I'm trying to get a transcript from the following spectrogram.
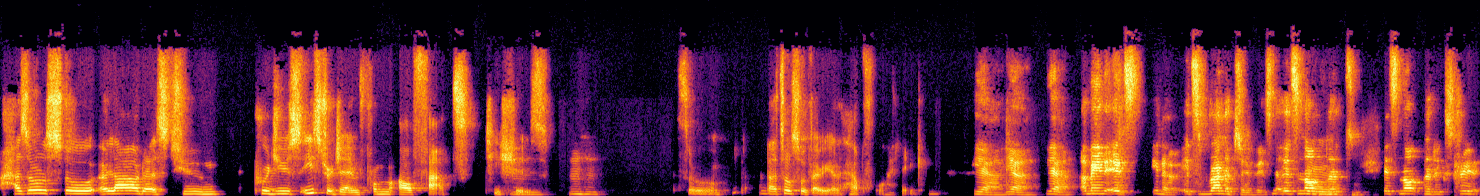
has also allowed us to produce estrogen from our fat tissues. Mhm. So that's also very helpful, I think. Yeah, yeah, yeah. I mean, it's you know, it's relative. It's it's not Mm. that it's not that extreme.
